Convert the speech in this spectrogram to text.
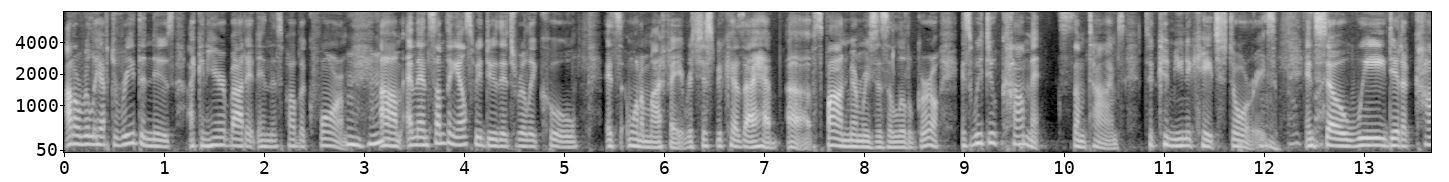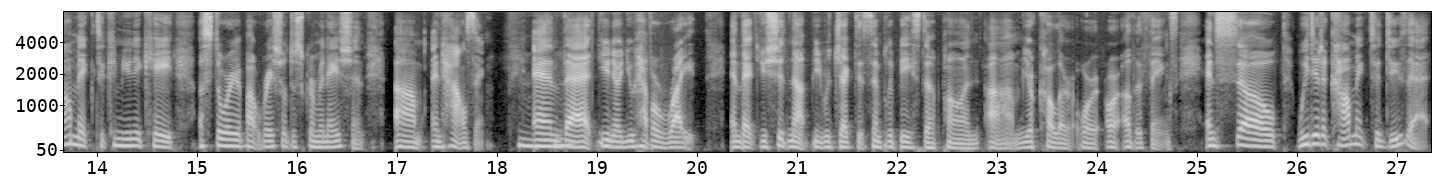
I don't really have to read the news. I can hear about it in this public forum. Um, and then something else we do that's really cool, it's one of my favorites, just because I have uh, fond memories as a little girl, is we do comics sometimes to communicate stories. and so we did a comic to communicate a story about racial discrimination um, in housing. And that you know you have a right, and that you should not be rejected simply based upon um, your color or, or other things. And so we did a comic to do that.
